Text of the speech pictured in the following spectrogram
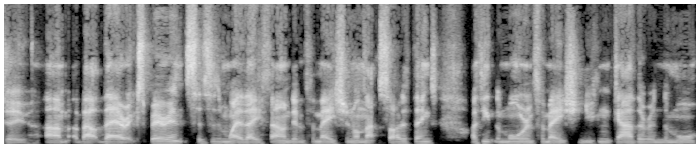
to um, about their experiences and where they found information on that side of things. I think the more information you can gather and the more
